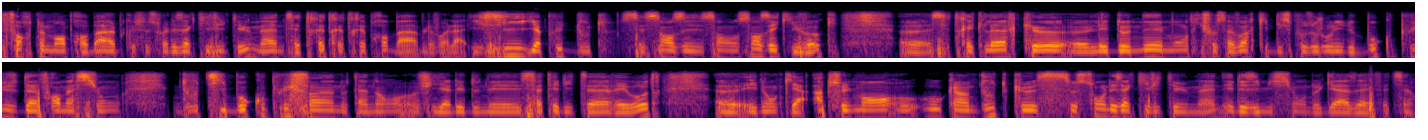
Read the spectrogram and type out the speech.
fortement probable que ce soit les activités humaines, c'est très très très probable. Voilà. Ici, il n'y a plus de doute, c'est sans, équivoque. Euh, c'est très clair que euh, les données montrent qu'il faut savoir qu'ils disposent aujourd'hui de beaucoup plus d'informations, d'outils beaucoup plus fins, notamment via les données satellitaires et autres. et donc, il n'y a absolument aucun doute que ce sont les activités humaines et les émissions de gaz à effet de serre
